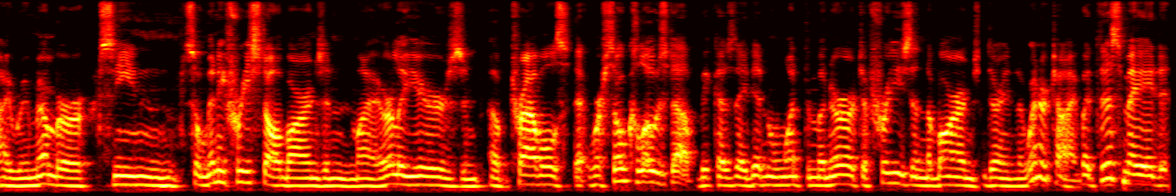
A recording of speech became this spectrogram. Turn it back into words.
I remember seeing so many freestall barns in my early years of travels that were so closed up because they didn't want the manure to freeze in the barns during the wintertime. But this made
